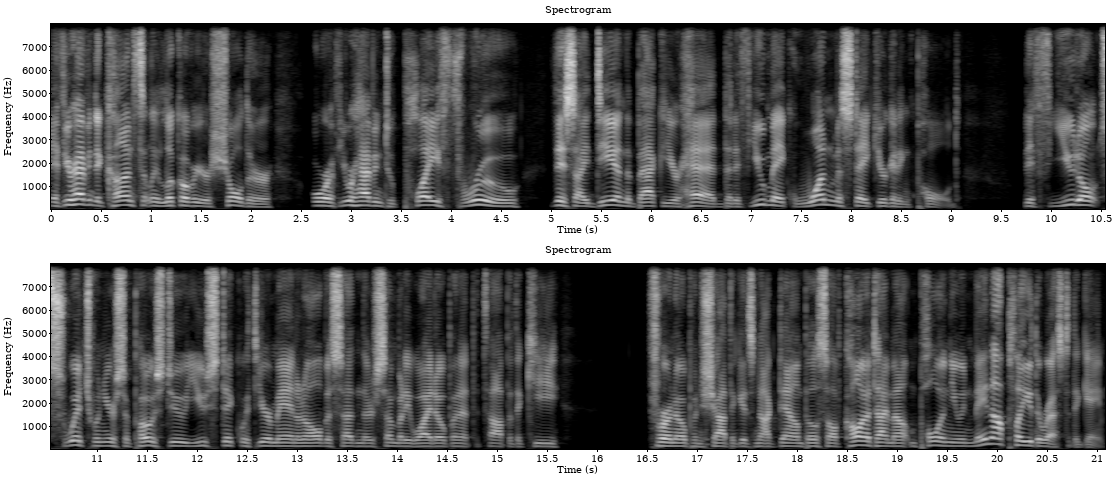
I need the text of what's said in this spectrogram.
If you're having to constantly look over your shoulder, or if you're having to play through this idea in the back of your head that if you make one mistake, you're getting pulled, if you don't switch when you're supposed to, you stick with your man, and all of a sudden there's somebody wide open at the top of the key for an open shot that gets knocked down. Bill Self calling a timeout and pulling you and may not play you the rest of the game.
